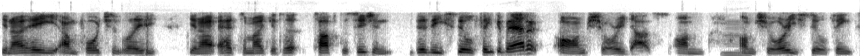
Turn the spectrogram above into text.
you know, he unfortunately, you know, had to make a t- tough decision. Does he still think about it? Oh, I'm sure he does. I'm I'm sure he still thinks,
